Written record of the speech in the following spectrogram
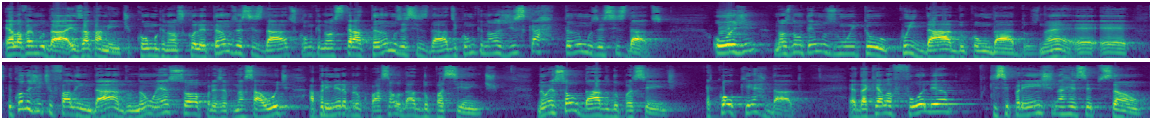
Ela vai mudar exatamente como que nós coletamos esses dados, como que nós tratamos esses dados e como que nós descartamos esses dados. Hoje nós não temos muito cuidado com dados, né? É, é... E quando a gente fala em dado, não é só, por exemplo, na saúde, a primeira preocupação é o dado do paciente. Não é só o dado do paciente, é qualquer dado. É daquela folha que se preenche na recepção,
